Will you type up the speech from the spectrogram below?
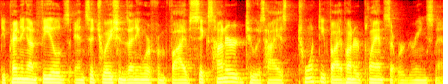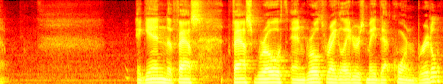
depending on fields and situations, anywhere from 5 600 to as high as 2,500 plants that were green snap. Again, the fast, fast growth and growth regulators made that corn brittle,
